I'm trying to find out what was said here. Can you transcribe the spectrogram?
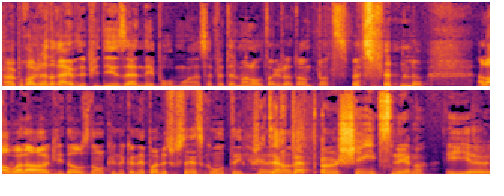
Un projet de rêve depuis des années pour moi. Ça fait tellement longtemps que j'attends de participer à ce film-là. Alors voilà, Ugly Dolls, donc, ne connaît pas le succès escompté. J'interprète un chien itinérant et euh,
